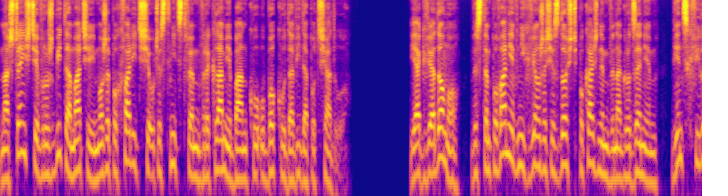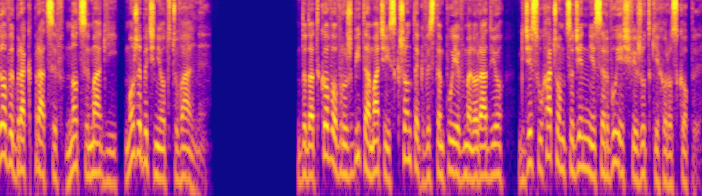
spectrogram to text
Na szczęście wróżbita Maciej może pochwalić się uczestnictwem w reklamie banku u boku Dawida Podsiadło. Jak wiadomo, występowanie w nich wiąże się z dość pokaźnym wynagrodzeniem, więc chwilowy brak pracy w Nocy Magii może być nieodczuwalny. Dodatkowo wróżbita Maciej Skrzątek występuje w Meloradio, gdzie słuchaczom codziennie serwuje świeżutkie horoskopy.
